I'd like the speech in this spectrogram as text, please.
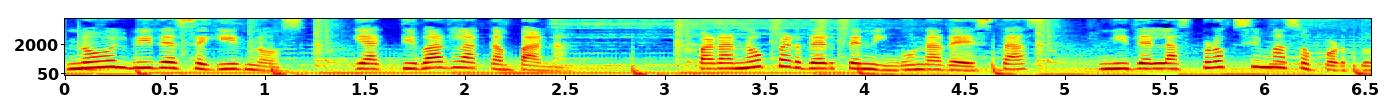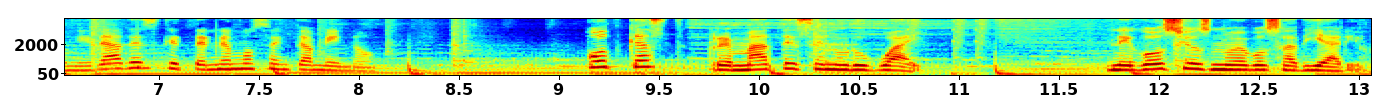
No olvides seguirnos y activar la campana para no perderte ninguna de estas ni de las próximas oportunidades que tenemos en camino. Podcast Remates en Uruguay. Negocios nuevos a diario.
